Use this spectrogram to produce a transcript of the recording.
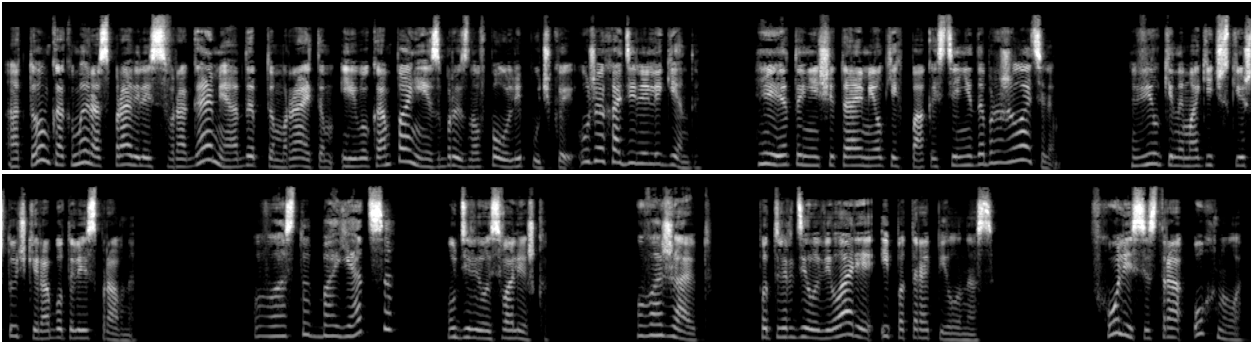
О том, как мы расправились с врагами, адептом Райтом и его компанией, сбрызнув пол липучкой, уже ходили легенды. И это не считая мелких пакостей недоброжелателям. Вилкины магические штучки работали исправно. «Вас тут боятся?» – удивилась Валешка. «Уважают», – подтвердила Вилария и поторопила нас. В холле сестра охнула,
